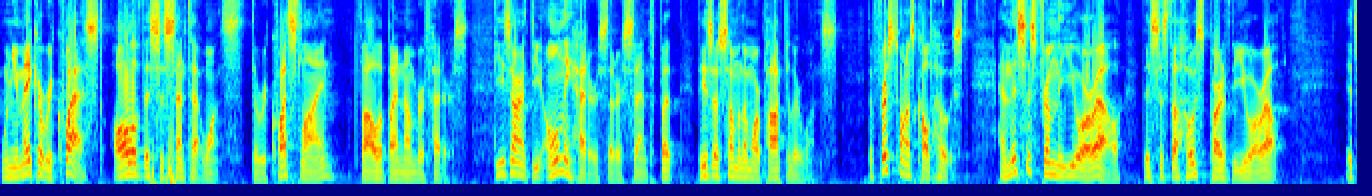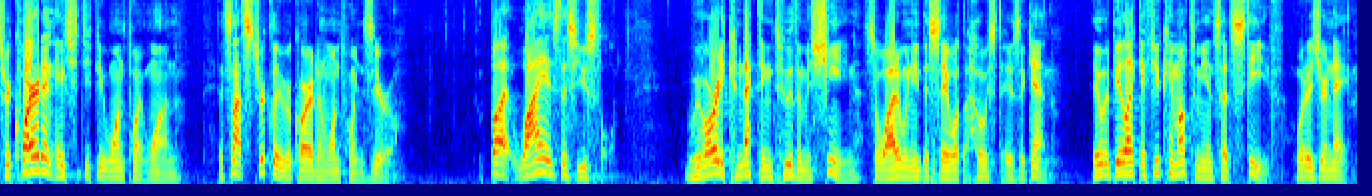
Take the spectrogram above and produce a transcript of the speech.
When you make a request, all of this is sent at once. The request line, followed by a number of headers. These aren't the only headers that are sent, but these are some of the more popular ones. The first one is called host, and this is from the URL. This is the host part of the URL. It's required in HTTP 1.1. It's not strictly required in 1.0. But why is this useful? We're already connecting to the machine, so why do we need to say what the host is again? It would be like if you came up to me and said, Steve, what is your name?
